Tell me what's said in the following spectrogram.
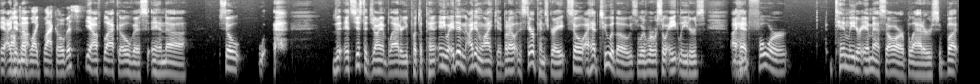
I did not like Black Ovis. Yeah, off Black Ovis, and uh, so. It's just a giant bladder. You put the pin. Anyway, it didn't. I didn't like it, but I, the SteriPEN's great. So I had two of those. Where, were so eight liters, I mm-hmm. had four 10 liter MSR bladders, but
